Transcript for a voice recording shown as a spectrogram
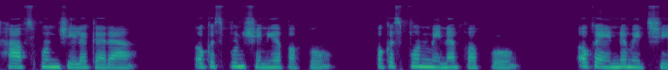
హాఫ్ స్పూన్ జీలకర్ర, ఒక స్పూన్ శనగపప్పు, ఒక స్పూన్ మినపప్పు, ఒక ఎండుమిర్చి,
